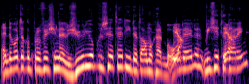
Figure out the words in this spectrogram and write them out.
en er wordt ook een professionele jury opgezet hè, die dat allemaal gaat beoordelen. Ja. Wie zit er ja. daarin?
